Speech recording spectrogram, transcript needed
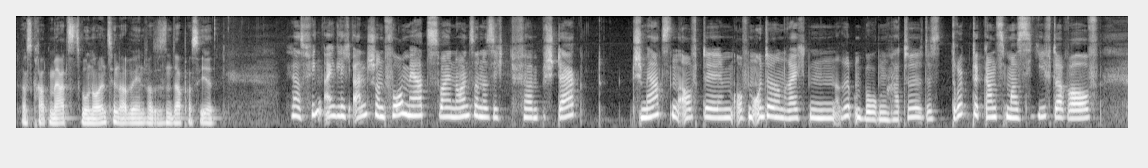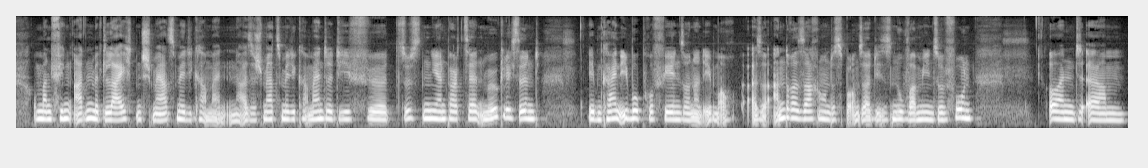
Du hast gerade März 2019 erwähnt. Was ist denn da passiert? Ja, es fing eigentlich an schon vor März 2019, dass ich verstärkt Schmerzen auf dem, auf dem unteren rechten Rippenbogen hatte. Das drückte ganz massiv darauf und man fing an mit leichten Schmerzmedikamenten. Also Schmerzmedikamente, die für Zystennierenpatienten möglich sind. Eben kein Ibuprofen, sondern eben auch also andere Sachen. Und das ist bei uns ja dieses Novamin-Sulfon. Und ähm,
